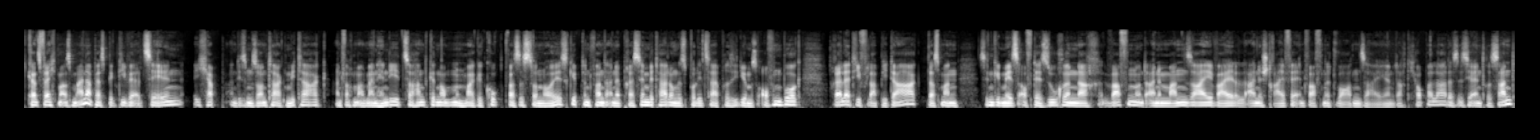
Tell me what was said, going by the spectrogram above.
Ich kann es vielleicht mal aus meiner Perspektive erzählen. Ich habe an diesem Sonntagmittag einfach mal mein Handy zur Hand genommen und mal geguckt, was es so Neues gibt und fand eine Pressemitteilung des Polizeipräsidiums Offenburg relativ lapidar, dass man sinngemäß auf der Suche nach Waffen und einem Mann sei, weil eine Streife entwaffnet worden sei. Und da dachte ich, hoppala, das ist ja interessant.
